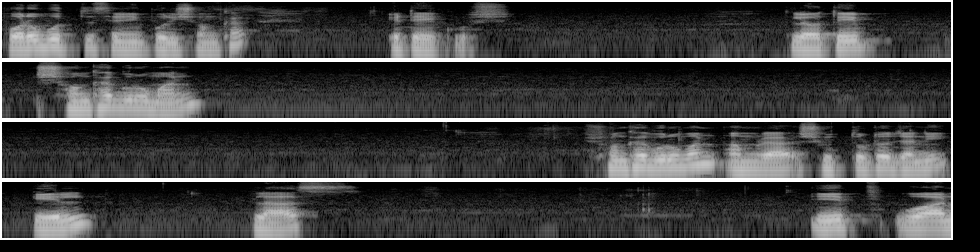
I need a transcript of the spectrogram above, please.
পরবর্তী শ্রেণির পরিসংখ্যা। এটা একুশ। তাহলে অতএব সংখ্যাগুরুমান সংখ্যাগুরুমান আমরা সূত্রটা জানি L plus F one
